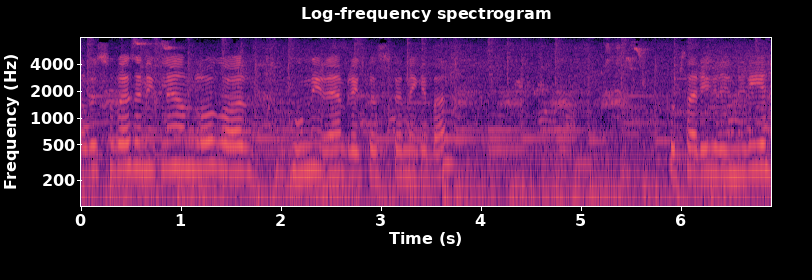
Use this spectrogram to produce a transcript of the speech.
अभी सुबह से निकले हम लोग और घूम ही रहे हैं ब्रेकफास्ट करने के बाद। खूब सारी ग्रीनरी है।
